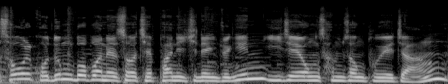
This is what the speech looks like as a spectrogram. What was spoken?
서울 고등법원에서 재판이 진행 중인 이재용 삼성 부회장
